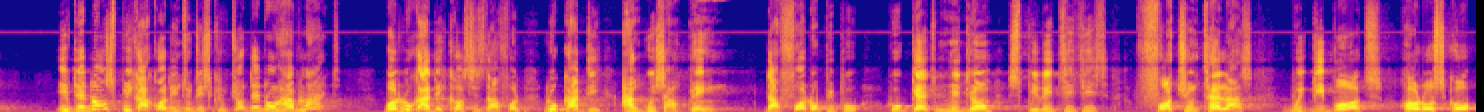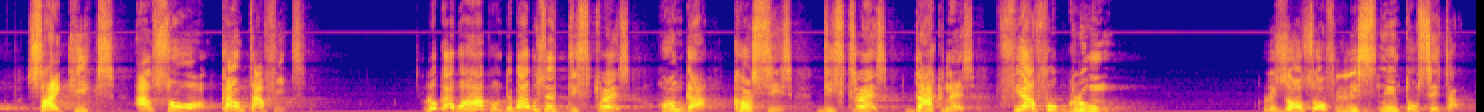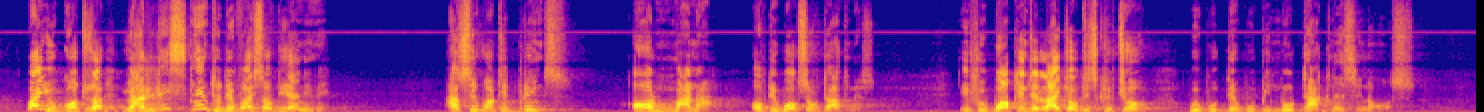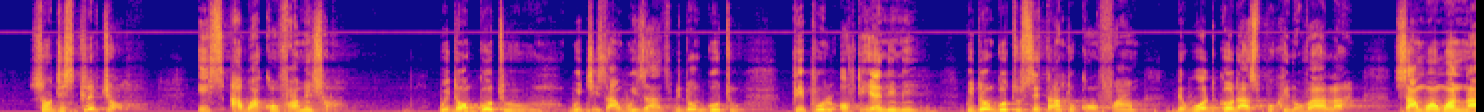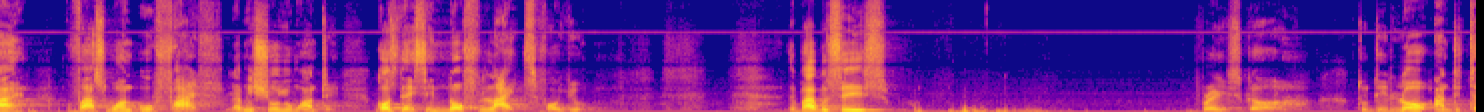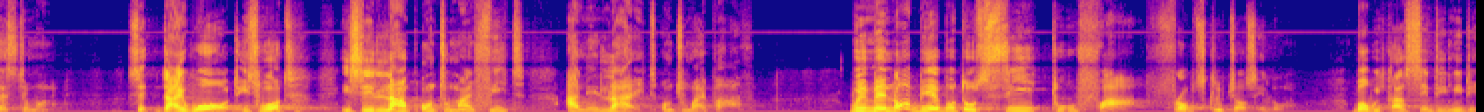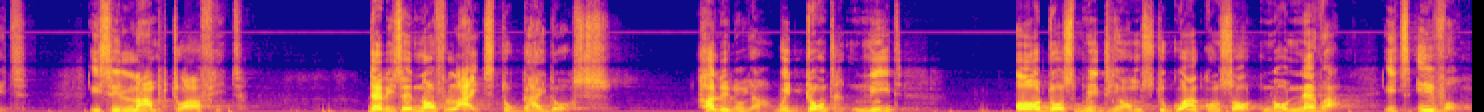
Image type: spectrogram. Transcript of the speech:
If they don't speak according to this scripture, they don't have light. But look at the curses that follow. Look at the anguish and pain that follow people who get medium, spiritists, fortune tellers, Ouija boards, horoscope, psychics, and so on. Counterfeit. Look at what happened. The Bible says distress, hunger, curses, distress, darkness, fearful gloom. Results of listening to Satan. When you go to that, you are listening to the voice of the enemy. And see what it brings. All manner of the works of darkness. If we walk in the light of the scripture, will, there will be no darkness in us. So the scripture is our confirmation. We don't go to witches and wizards. We don't go to people of the enemy. We don't go to Satan to confirm the word God has spoken over our life. Psalm 119, verse 105. Let me show you one thing. Because there's enough light for you. The Bible says, Praise God, to the law and the testimony. Say, Thy word is what? Is a lamp unto my feet and a light unto my path. We may not be able to see too far from scriptures alone, but we can see the immediate. It's a lamp to our feet. There is enough light to guide us. Hallelujah. We don't need all those mediums to go and consult. No, never. It's evil.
